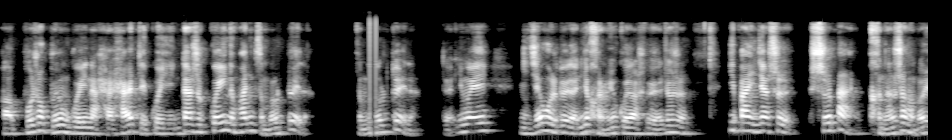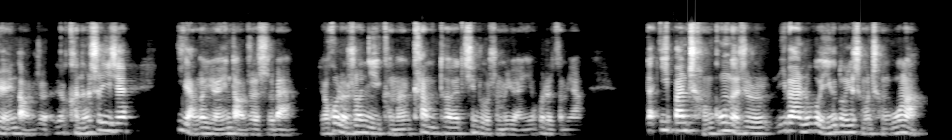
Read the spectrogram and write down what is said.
啊不是说不用归因的，还还是得归因，但是归因的话你怎么都是对的，怎么都是对的，对，因为。你结果是对的，你就很容易归到是对的。就是一般一件事失败，可能是很多原因导致，就可能是一些一两个原因导致失败，对，或者说你可能看不特清楚什么原因或者怎么样。但一般成功的就是一般，如果一个东西什么成功了，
